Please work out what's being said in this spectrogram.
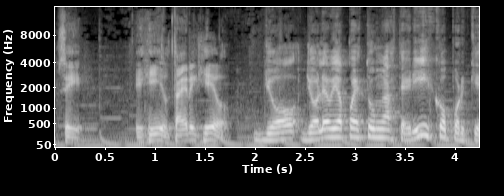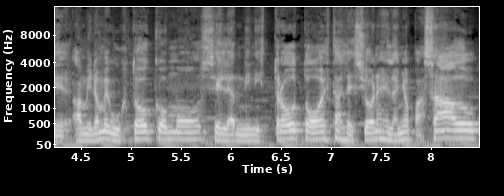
Sí. Y Hill, Tyreek Hill. Yo, yo le había puesto un asterisco porque a mí no me gustó cómo se le administró todas estas lesiones el año pasado,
